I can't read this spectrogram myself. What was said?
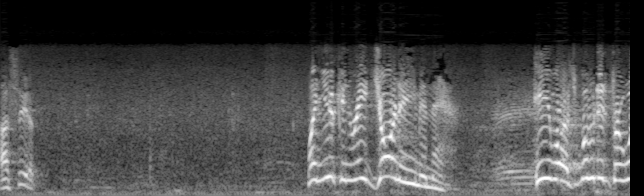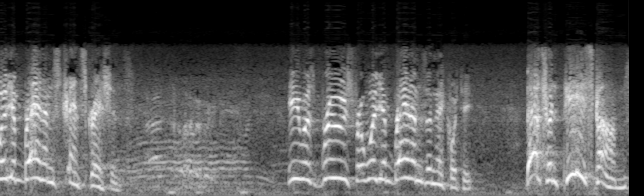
I see it. When you can read your name in there. He was wounded for William Branham's transgressions. He was bruised for William Branham's iniquity. That's when peace comes.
